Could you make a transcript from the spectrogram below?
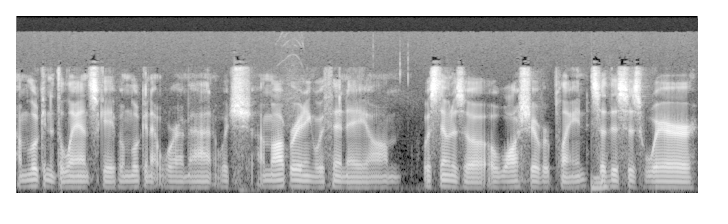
I'm looking at the landscape, I'm looking at where I'm at, which I'm operating within a um, what's known as a, a washover plain. So this is where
